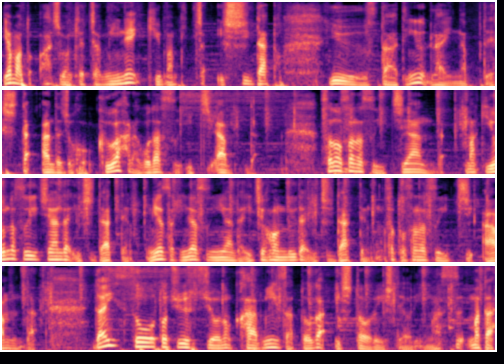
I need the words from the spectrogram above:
大和、8番キャッチャー峰、9番ピッチャー石田というスターティングラインナップでした。安打情報、桑原5打数1安打。佐野3打数1安打。牧4打数1安打1打点。宮崎2打数2安打1本塁打1打点。外3打数1安打。ダイソー途中出場の上里が1盗塁しております。また、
